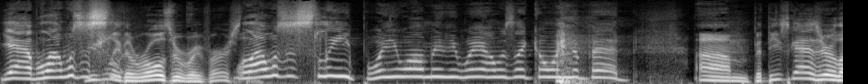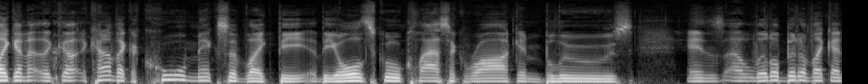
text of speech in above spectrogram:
yeah, well, I was Usually asleep. the roles are reversed. well, I was asleep. What do you want me to? Wait, I was like going to bed. Um, But these guys are like, an, like a, kind of like a cool mix of like the the old school classic rock and blues, and a little bit of like a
